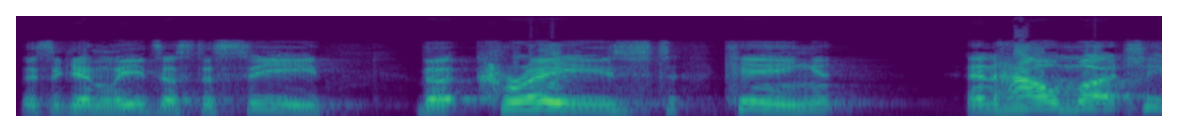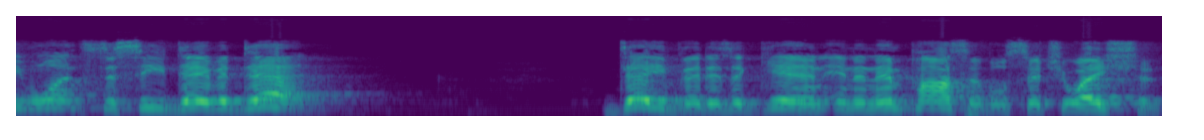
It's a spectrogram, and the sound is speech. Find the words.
This again leads us to see the crazed king and how much he wants to see David dead. David is again in an impossible situation.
